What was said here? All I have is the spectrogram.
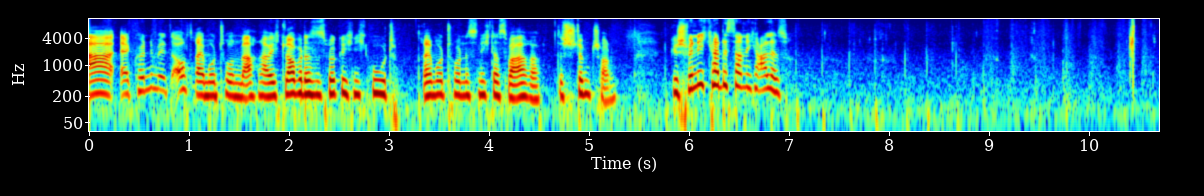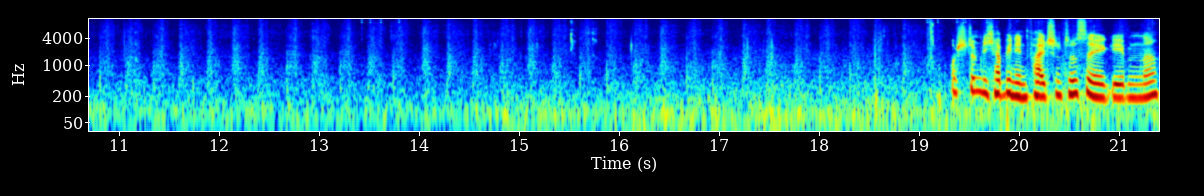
Ja, er könnte mir jetzt auch drei Motoren machen, aber ich glaube, das ist wirklich nicht gut. Drei Motoren ist nicht das Wahre. Das stimmt schon. Geschwindigkeit ist da nicht alles. Oh, stimmt, ich habe ihm den falschen Schlüssel gegeben, ne?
